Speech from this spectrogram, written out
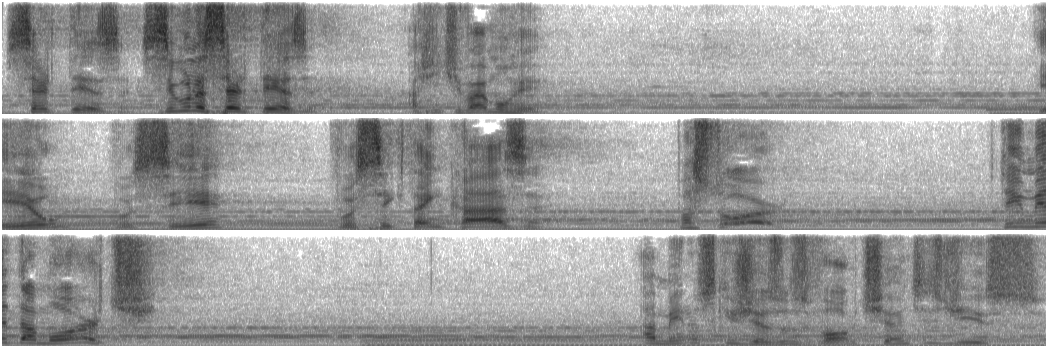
Certeza. Segunda certeza: a gente vai morrer. Eu, você, você que está em casa, pastor, tenho medo da morte. A menos que Jesus volte antes disso.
